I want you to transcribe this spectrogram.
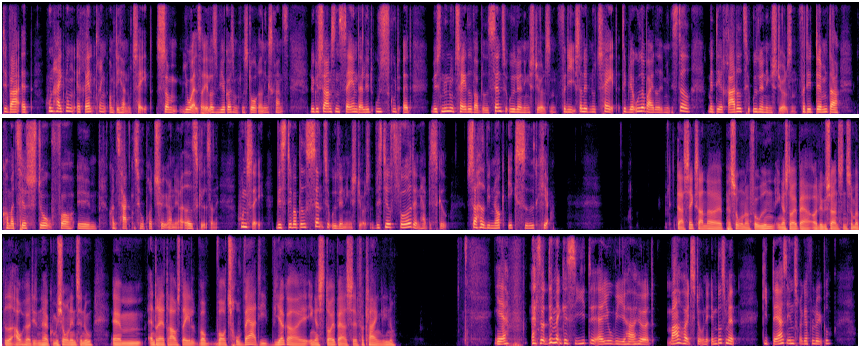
det var, at hun har ikke nogen erindring om det her notat, som jo altså ellers virker som den store redningskrans. Lykke Sørensen sagde endda lidt udskudt, at hvis nu notatet var blevet sendt til Udlændingsstyrelsen, fordi sådan et notat, det bliver udarbejdet i ministeriet, men det er rettet til Udlændingsstyrelsen, for det er dem, der kommer til at stå for øh, kontakten til operatørerne og adskillelserne. Hun sagde, hvis det var blevet sendt til Udlændingsstyrelsen, hvis de havde fået den her besked, så havde vi nok ikke siddet her. Der er seks andre øh, personer foruden Inger Støjberg og Lykke Sørensen, som er blevet afhørt i den her kommission indtil nu. Øhm, Andrea Dragsdal, hvor, hvor troværdig virker øh, Inger Støjbergs øh, forklaring lige nu? Ja, altså det man kan sige, det er jo, at vi har hørt meget højtstående embedsmænd give deres indtryk af forløbet,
